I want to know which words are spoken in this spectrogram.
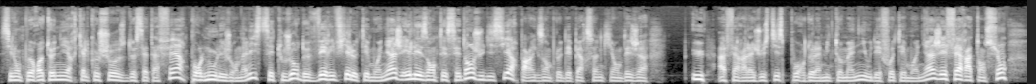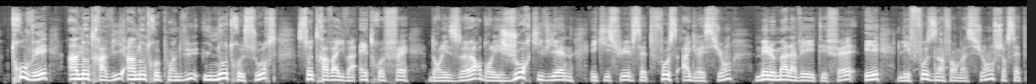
si l'on peut retenir quelque chose de cette affaire, pour nous les journalistes, c'est toujours de vérifier le témoignage et les antécédents judiciaires, par exemple des personnes qui ont déjà eu affaire à la justice pour de la mythomanie ou des faux témoignages, et faire attention, trouver un autre avis, un autre point de vue, une autre source. Ce travail va être fait dans les heures, dans les jours qui viennent et qui suivent cette fausse agression, mais le mal avait été fait et les fausses informations sur cette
